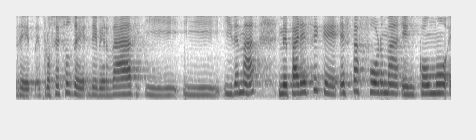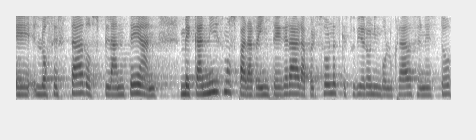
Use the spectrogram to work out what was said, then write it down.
de, procesos de, verdad y, demás, me parece que esta forma en cómo eh, los estados plantean mecanismos para reintegrar a personas que estuvieron involucradas en esto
